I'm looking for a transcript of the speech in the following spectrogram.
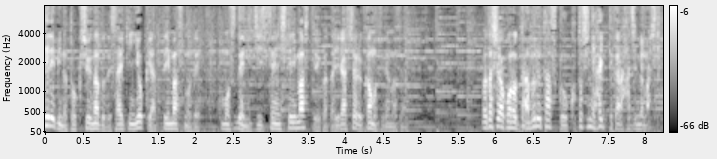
テレビの特集などで最近よくやっていますのでもうすでに実践していますという方いらっしゃるかもしれません。私はこのダブルタスクを今年に入ってから始めました。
